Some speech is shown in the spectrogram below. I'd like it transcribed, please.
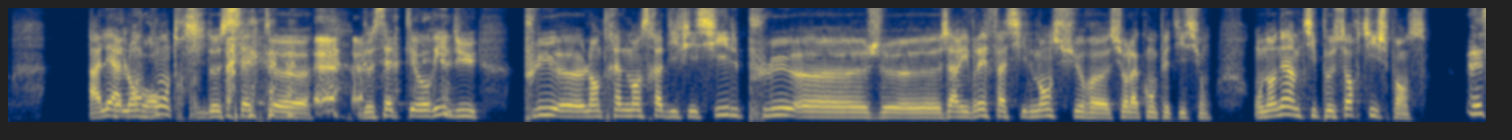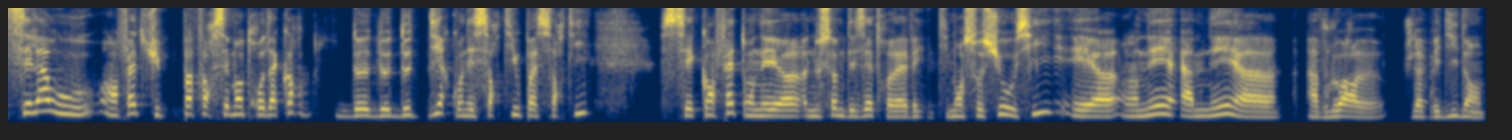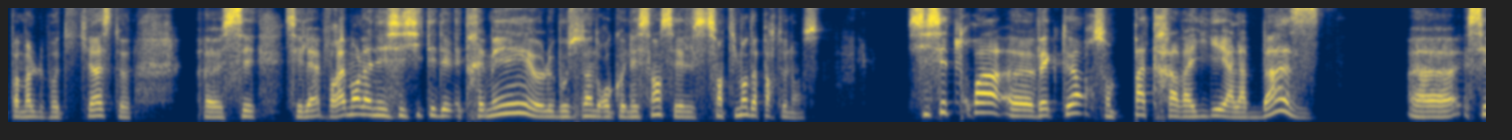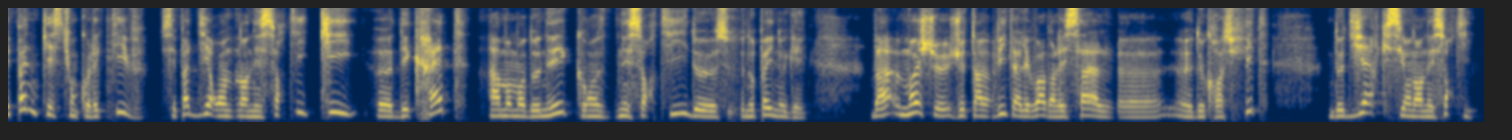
aller à l'encontre de cette, de cette théorie du plus l'entraînement sera difficile, plus j'arriverai facilement sur, sur la compétition. On en est un petit peu sorti, je pense. C'est là où, en fait, je suis pas forcément trop d'accord de, de, de dire qu'on est sorti ou pas sorti c'est qu'en fait, on est, euh, nous sommes des êtres euh, effectivement sociaux aussi, et euh, on est amené à, vouloir, je l'avais dit dans pas mal de podcasts, c'est vraiment la nécessité d'être aimé, le besoin de reconnaissance et le sentiment d'appartenance. Si ces trois vecteurs sont pas travaillés à la base, euh, c'est pas une question collective. C'est pas de dire on en est sorti. Qui décrète à un moment donné qu'on est sorti de ce No Pay No Gain? Bah, moi, je, je t'invite à aller voir dans les salles euh, de CrossFit, de dire que si on en est sorti.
